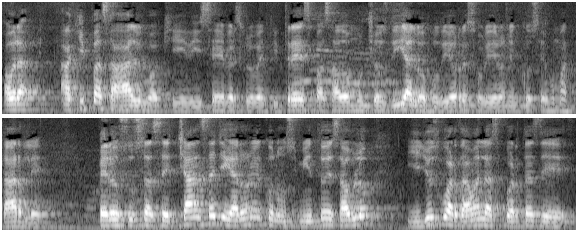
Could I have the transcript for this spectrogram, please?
Ahora, aquí pasa algo, aquí dice versículo 23, pasado muchos días los judíos resolvieron en consejo matarle, pero sus acechanzas llegaron al conocimiento de Saulo y ellos guardaban las puertas de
